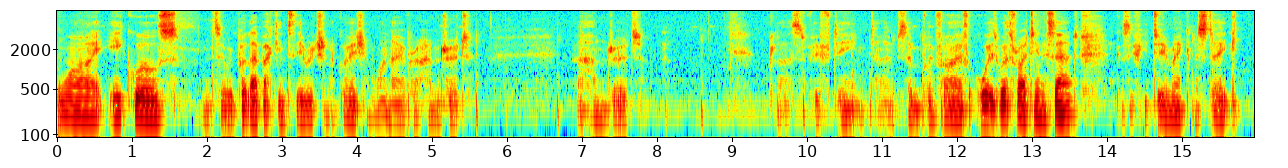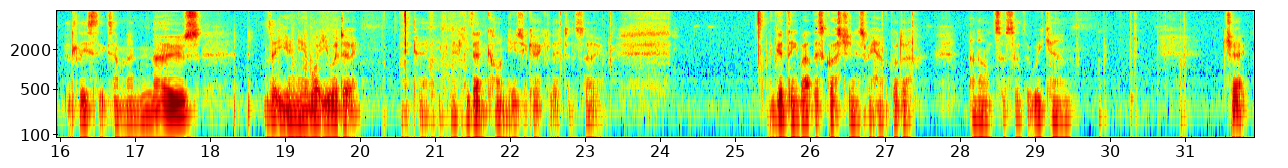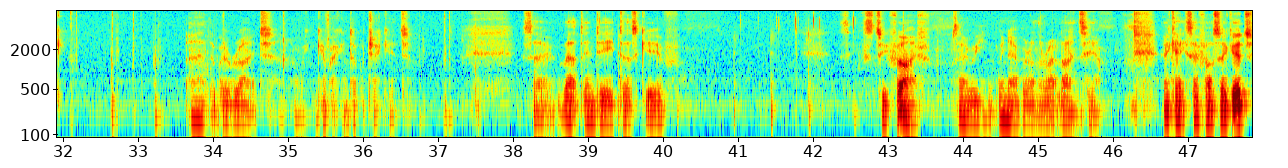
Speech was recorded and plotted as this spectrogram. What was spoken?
y equals, so we put that back into the original equation 1 over 100, 100 plus 15 times 7.5. Always worth writing this out because if you do make a mistake, at least the examiner knows that you knew what you were doing. Okay, even if you then can't use your calculator. So, a good thing about this question is we have got a, an answer so that we can check uh, that we're right. And we can go back and double check it. So, that indeed does give 625. So we, we know we're on the right lines here. Okay, so far so good.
